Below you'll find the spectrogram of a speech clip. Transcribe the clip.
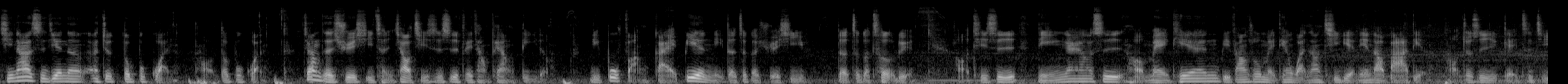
其他时间呢啊就都不管，好都不管。这样的学习成效其实是非常非常低的。你不妨改变你的这个学习。”的这个策略，好，其实你应该要是好每天，比方说每天晚上七点练到八点，好，就是给自己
